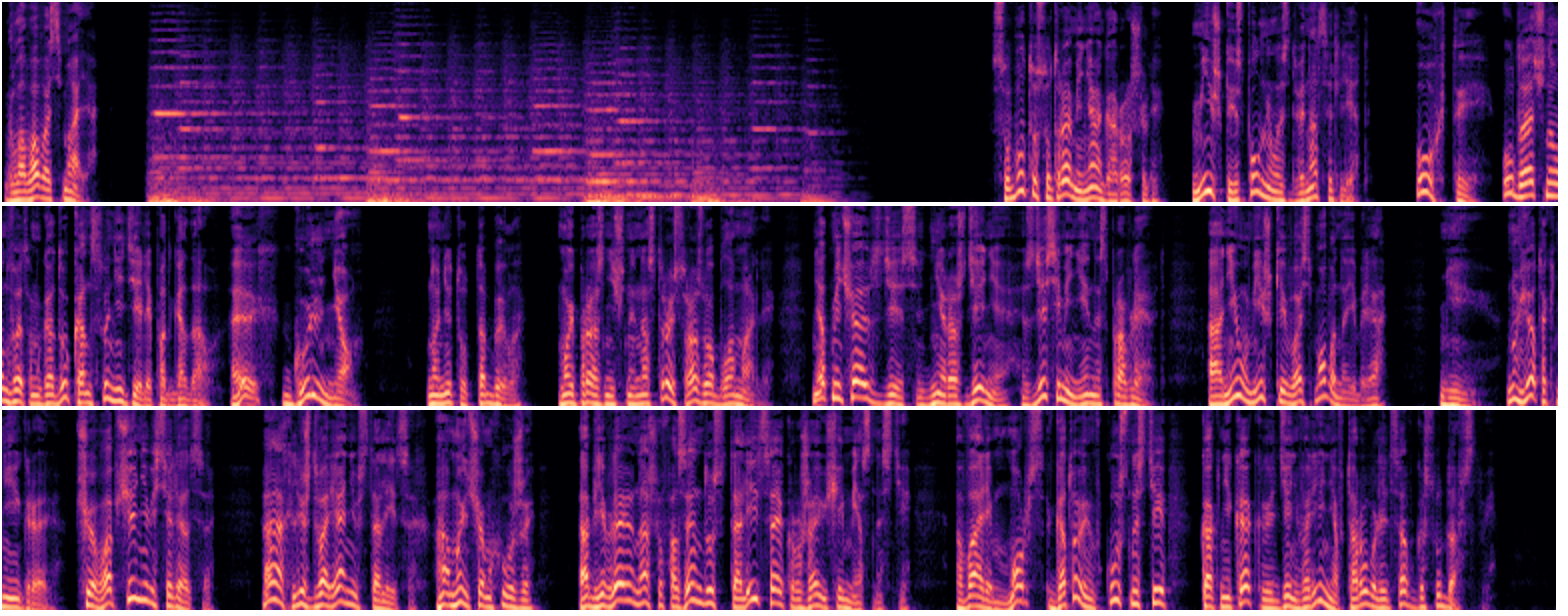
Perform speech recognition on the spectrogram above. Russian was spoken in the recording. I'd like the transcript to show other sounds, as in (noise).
Глава восьмая. В субботу с утра меня огорошили. Мишке исполнилось 12 лет. Ух ты, удачно он в этом году к концу недели подгадал. Эх, гульнем. Но не тут-то было. Мой праздничный настрой сразу обломали. Не отмечают здесь дни рождения, здесь именины справляют. А они у Мишки 8 ноября. «Не, ну я так не играю. Чё, вообще не веселятся? Ах, лишь дворяне в столицах. А мы чем хуже? Объявляю нашу фазенду столицей окружающей местности. Варим морс, готовим вкусности, как-никак день варенья второго лица в государстве».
